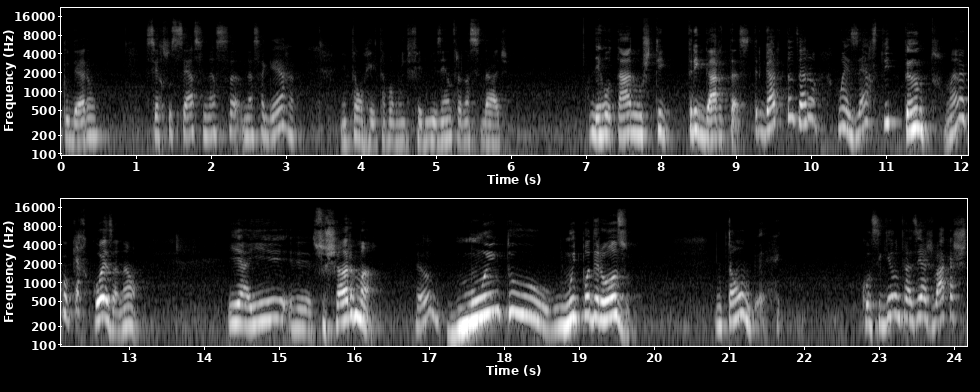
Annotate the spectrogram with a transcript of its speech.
puderam ser sucesso nessa, nessa guerra. Então o rei estava muito feliz, entra na cidade. Derrotaram os trigartas. Trigartas era um exército e tanto, não era qualquer coisa, não. E aí, eh, Susharma, é muito, muito poderoso. Então, conseguiram trazer as vacas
